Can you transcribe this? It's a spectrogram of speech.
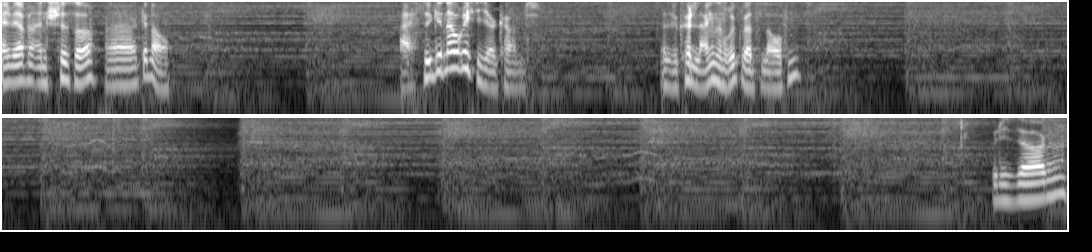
Ein Werfer, ein Schisser. Äh, genau. Hast du genau richtig erkannt. Also wir können langsam rückwärts laufen. Würde ich sagen.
